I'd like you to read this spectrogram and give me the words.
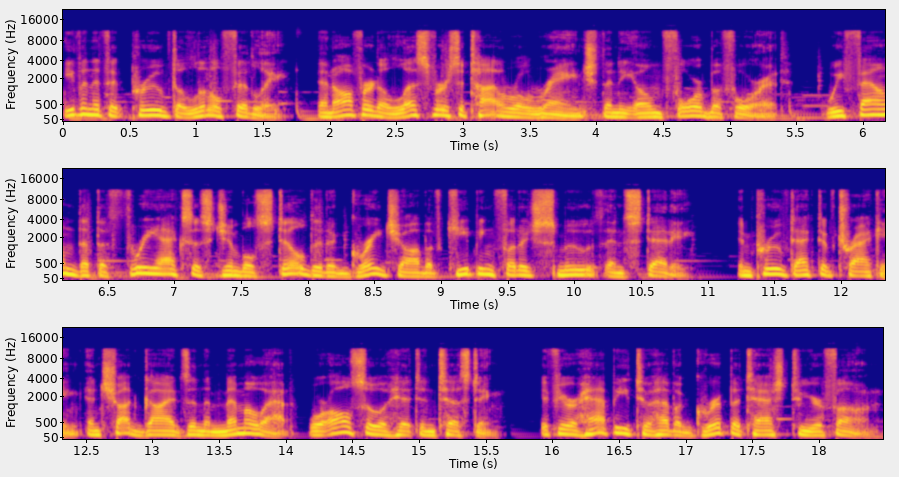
even if it proved a little fiddly, and offered a less versatile roll range than the OM 4 before it. We found that the 3-axis gimbal still did a great job of keeping footage smooth and steady. Improved active tracking and shot guides in the Mimo app were also a hit in testing. If you're happy to have a grip attached to your phone,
